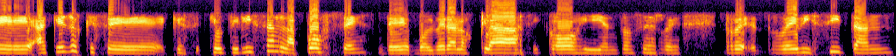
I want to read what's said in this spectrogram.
eh, aquellos que se que, que, utilizan la pose de volver a los clásicos y entonces revisitan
